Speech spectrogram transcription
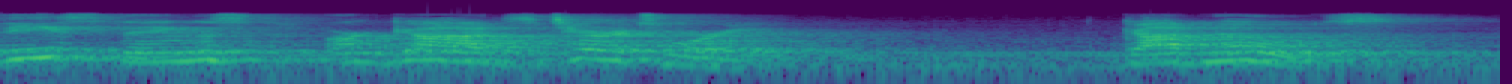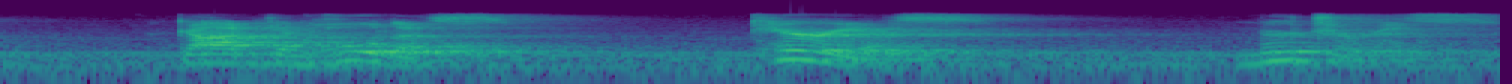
These things are God's territory. God knows. God can hold us, carry us, nurture us.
